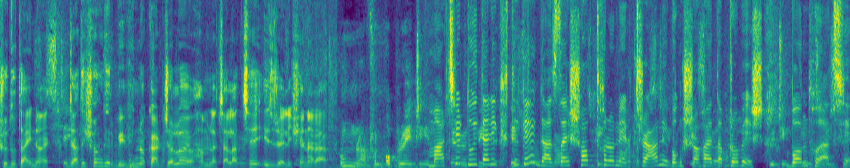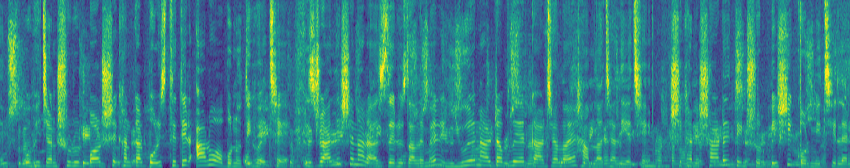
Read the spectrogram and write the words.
শুধু তাই নয় জাতিসংঘের বিভিন্ন কার্যালয়েও হামলা চালাচ্ছে ইসরায়েলি সেনারা। মার্চের দুই তারিখ থেকে গাজায় সব ধরনের ত্রাণ এবং সহায়তা প্রবেশ বন্ধ আছে। অভিযান শুরুর পর সেখানকার পরিস্থিতির আরও অবনতি হয়েছে। ইসরায়েলি সেনারা জেরুজালেমের ইউএনআরডব্লিউ এর কার্যালয়ে হামলা চালিয়েছে। সেখানে সাড়ে তিনশোর বেশি কর্মী ছিলেন।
